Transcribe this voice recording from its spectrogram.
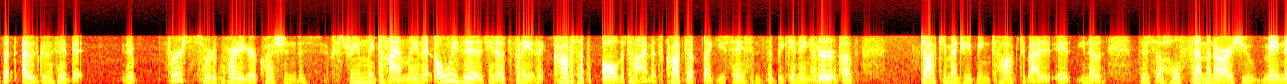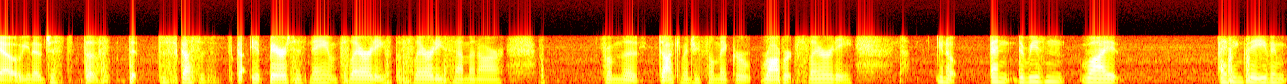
but I was going to say that the first sort of part of your question is extremely timely, and it always is. You know, it's funny; it crops up all the time. It's cropped up, like you say, since the beginning of, sure. of documentary being talked about. It, it, you know, there's a whole seminar, as you may know, you know, just the that discusses it bears his name, Flaherty, the Flaherty seminar from the documentary filmmaker Robert Flaherty. You know, and the reason why I think they even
